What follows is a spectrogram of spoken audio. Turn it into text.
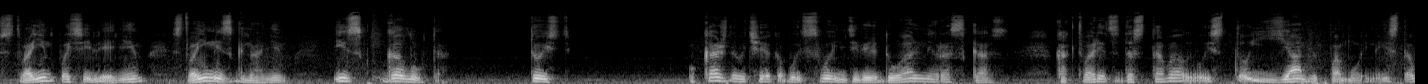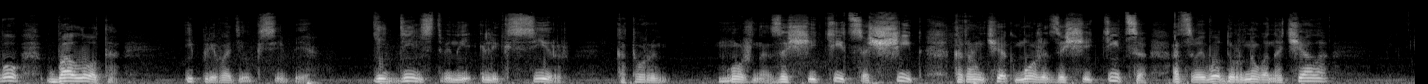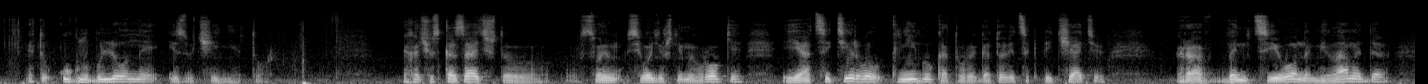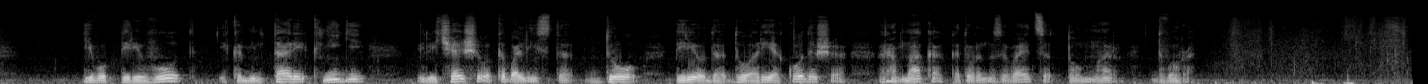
с твоим поселением, с твоим изгнанием из Галута. То есть у каждого человека будет свой индивидуальный рассказ, как Творец доставал его из той ямы помойной, из того болота и приводил к себе. Единственный эликсир, которым можно защититься, щит, которым человек может защититься от своего дурного начала, это углубленное изучение Тора. Я хочу сказать, что в своем сегодняшнем уроке я цитировал книгу, которая готовится к печати Рав Бенциона Миламеда, его перевод и комментарий книги величайшего каббалиста до периода до Ария Кодыша Рамака, который называется Томар Двора.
